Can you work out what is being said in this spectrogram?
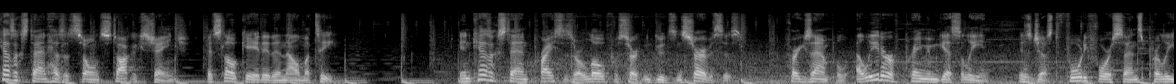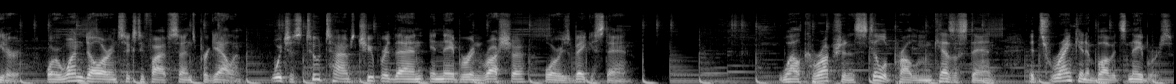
Kazakhstan has its own stock exchange. It's located in Almaty. In Kazakhstan, prices are low for certain goods and services. For example, a liter of premium gasoline is just 44 cents per liter, or $1.65 per gallon, which is two times cheaper than in neighboring Russia or Uzbekistan. While corruption is still a problem in Kazakhstan, it's ranking above its neighbors.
